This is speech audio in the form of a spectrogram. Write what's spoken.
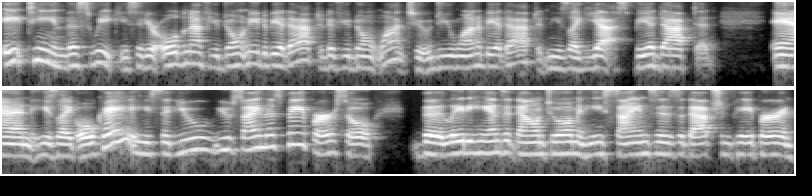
18 this week. He said, You're old enough. You don't need to be adopted if you don't want to. Do you want to be adopted? And he's like, Yes, be adopted. And he's like, Okay. He said, You you sign this paper. So the lady hands it down to him and he signs his adoption paper and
